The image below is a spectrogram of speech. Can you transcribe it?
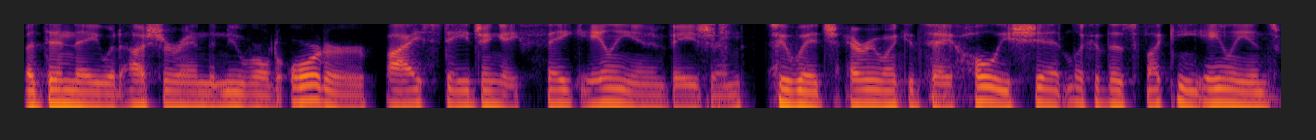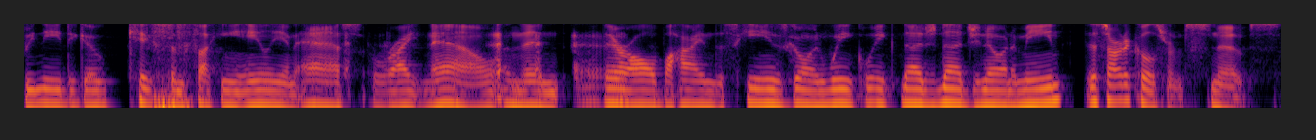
but then they would usher in the new world order by staging a fake alien invasion to which everyone could say holy shit look at those fucking aliens. We need to go kick some fucking alien ass right now. And then they're all behind the schemes going wink wink nudge nudge. You know what i mean? This article is from snopes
